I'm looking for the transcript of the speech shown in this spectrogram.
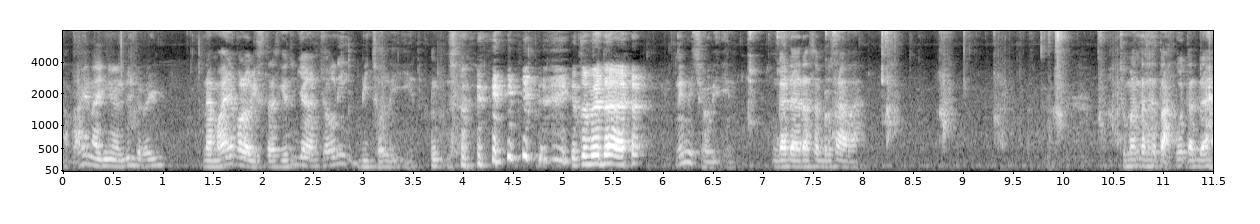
ngapain anjing anjing kata aing. Nah makanya kalau lagi stres gitu jangan coli, dicoliin. itu beda. Ini dicoliin. Nggak ada rasa bersalah. Cuman rasa takut ada.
